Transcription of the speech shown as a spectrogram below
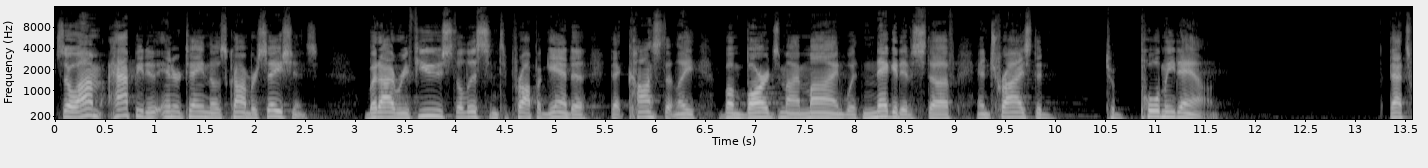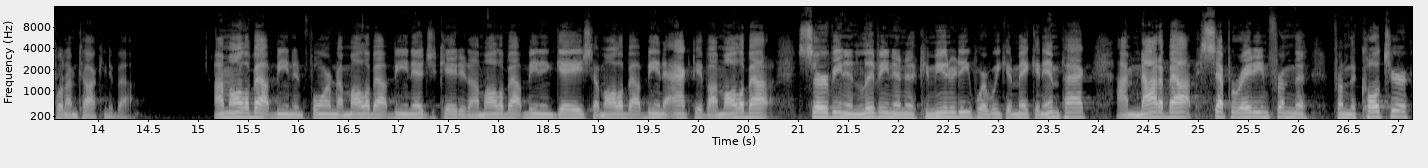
So I'm happy to entertain those conversations. But I refuse to listen to propaganda that constantly bombards my mind with negative stuff and tries to, to pull me down. That's what I'm talking about. I'm all about being informed. I'm all about being educated. I'm all about being engaged. I'm all about being active. I'm all about serving and living in a community where we can make an impact. I'm not about separating from the, from the culture.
